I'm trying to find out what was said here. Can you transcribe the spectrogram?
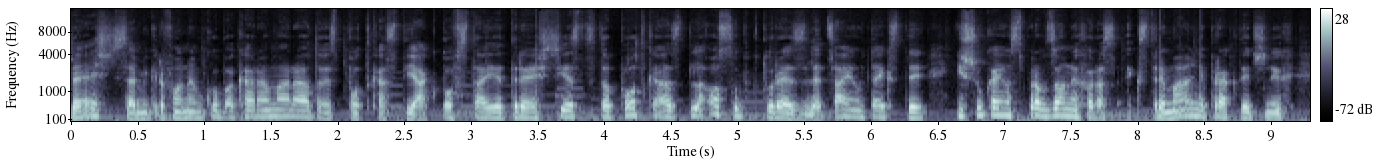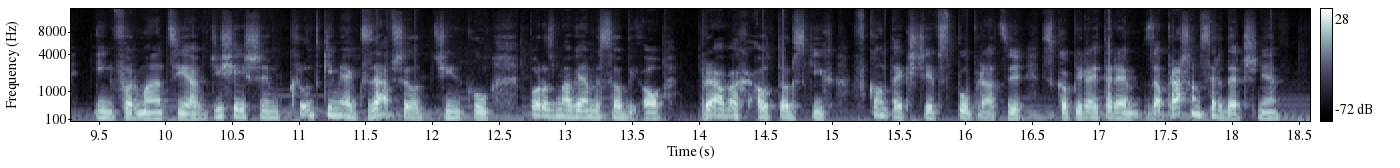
Cześć, za mikrofonem Kuba Karamara, to jest podcast Jak powstaje treść. Jest to podcast dla osób, które zlecają teksty i szukają sprawdzonych oraz ekstremalnie praktycznych informacji. A w dzisiejszym krótkim jak zawsze odcinku porozmawiamy sobie o prawach autorskich w kontekście współpracy z copywriterem. Zapraszam serdecznie.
